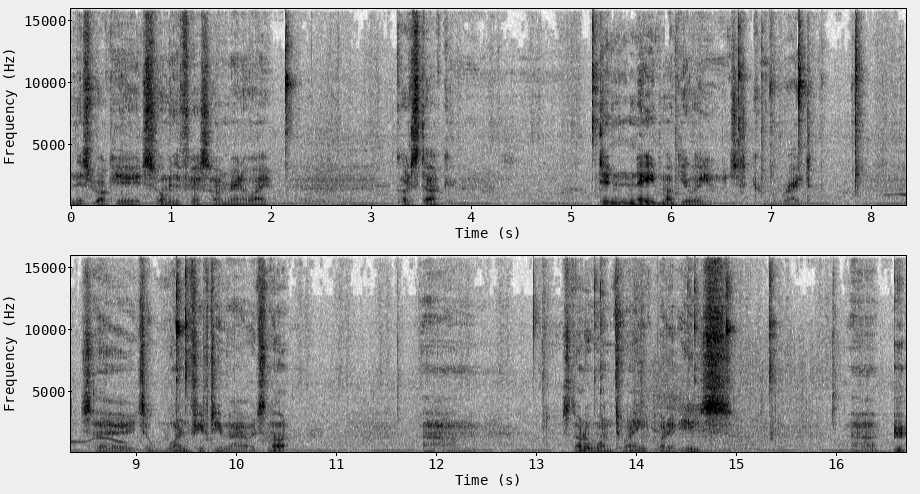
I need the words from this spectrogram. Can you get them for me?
In this rock here, it saw me the first time, ran away. Got stuck. Didn't need my ghillie, which is great. So it's a 150 male. It's not um, it's not a 120, but it is uh,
